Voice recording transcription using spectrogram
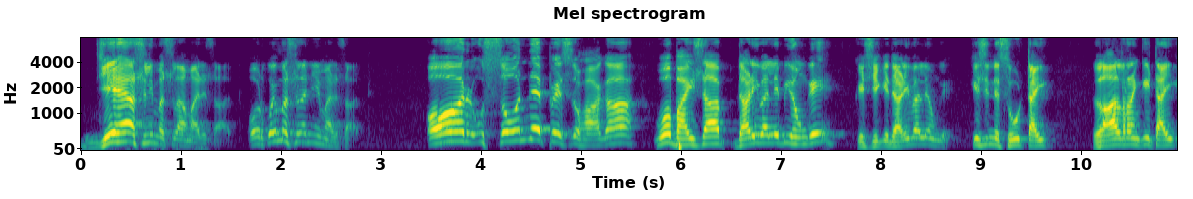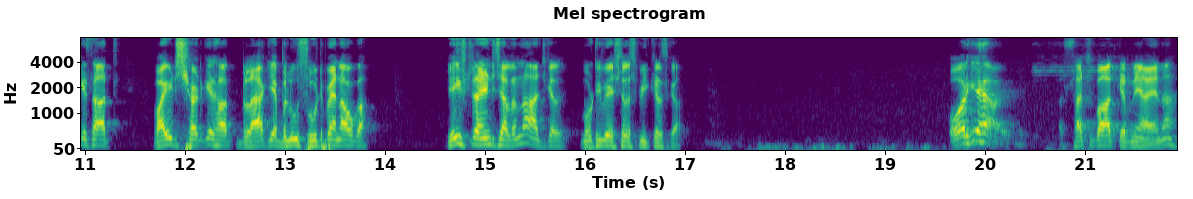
یہ ہے اصلی مسئلہ ہمارے ساتھ، اور کوئی مسئلہ نہیں ہمارے ساتھ۔ اور اس سونے پہ سہاگا، وہ بھائی صاحب داڑھی والے بھی ہوں گے، کسی کی داڑھی والے ہوں گے۔ کسی نے سوٹ ٹائی، لال رنگ کی ٹائی کے ساتھ وائٹ شرٹ کے ساتھ بلیک یا بلو سوٹ پہنا ہوگا۔ یہی ٹرینڈ چل رہا نا آج کل موٹیویشنل اسپیکرس کا۔ اور کیا سچ بات کرنے آئے نا۔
